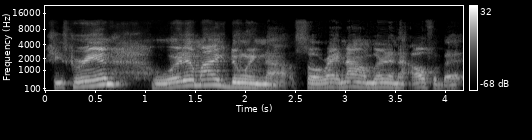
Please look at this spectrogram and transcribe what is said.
she's Korean. What am I doing now? So right now I'm learning the alphabet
